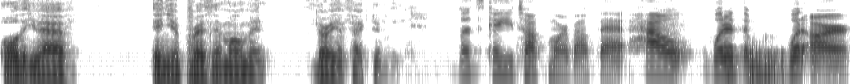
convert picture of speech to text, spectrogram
all that you have in your present moment very effectively. Let's can you talk more about that? How what are the what are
